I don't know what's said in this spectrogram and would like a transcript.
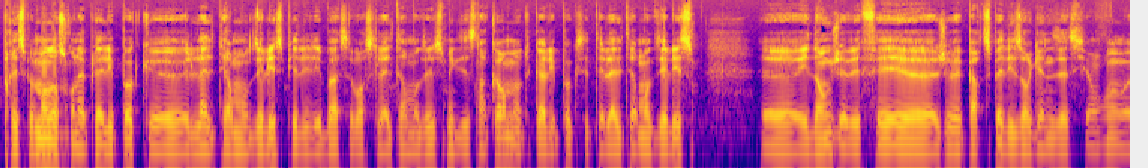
principalement dans ce qu'on appelait à l'époque euh, l'altermondialisme. Il y a des débats à savoir si l'altermondialisme existe encore, mais en tout cas, à l'époque, c'était l'altermondialisme. Et donc, j'avais fait, j'avais participé à des organisations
